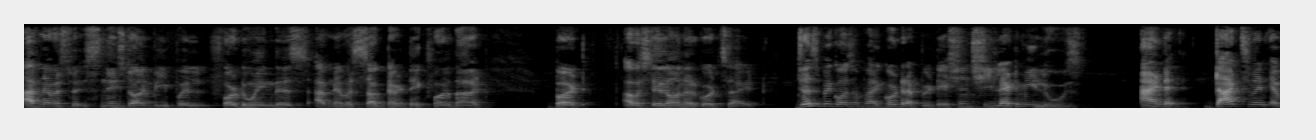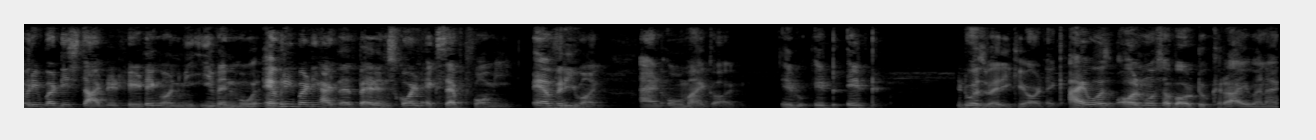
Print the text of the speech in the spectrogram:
i've never snitched on people for doing this i've never sucked her dick for that but i was still on her good side just because of my good reputation she let me lose And that's when everybody started hating on me even more. Everybody had their parents called except for me. Everyone. And oh my god. It it it it was very chaotic. I was almost about to cry when I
